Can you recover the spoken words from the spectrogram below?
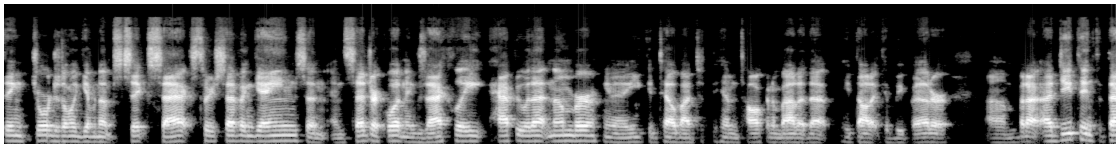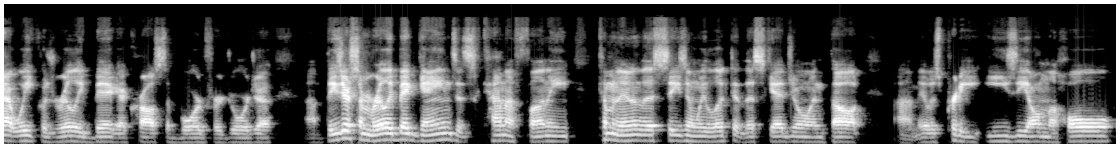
think Georgia's only given up six sacks through seven games, and and Sedrick wasn't exactly happy with that number. You know, you could tell by t- him talking about it that he thought it could be better. Um, but I, I, do think that that week was really big across the board for Georgia. Uh, these are some really big games. It's kind of funny coming into this season. We looked at the schedule and thought um, it was pretty easy on the whole.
